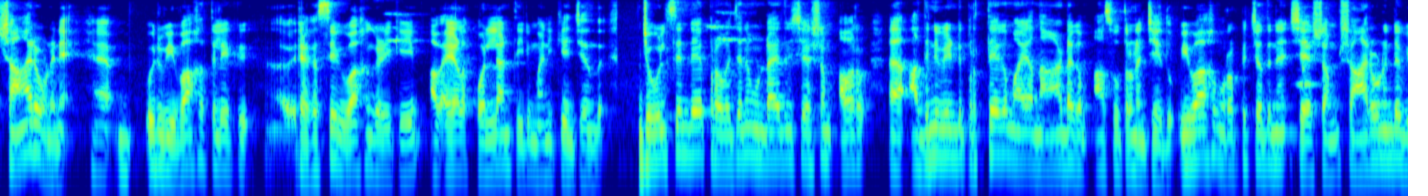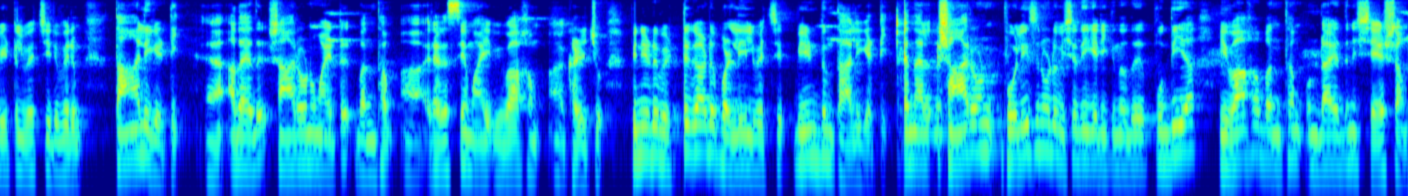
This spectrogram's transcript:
ഷാരോണിനെ ഒരു വിവാഹത്തിലേക്ക് രഹസ്യ വിവാഹം കഴിക്കുകയും അയാളെ കൊല്ലാൻ തീരുമാനിക്കുകയും ചെയ്യുന്നത്. ജോത്സ്യന്റെ പ്രവചനം ഉണ്ടായതിനു ശേഷം അവർ അതിനുവേണ്ടി പ്രത്യേകമായ നാടകം ആസൂത്രണം ചെയ്തു. വിവാഹം ഉറപ്പിച്ചതിന് ശേഷം ഷാരോണിന്റെ വീട്ടിൽ വെച്ച് ഇരുവരും താലി കെട്ടി. അതായത് ഷാരോണുമായിട്ട് ബന്ധം രഹസ്യമായി വിവാഹം കഴിച്ചു. പിന്നീട് വെട്ടുകാട് പള്ളിയിൽ വെച്ച് വീണ്ടും താലി കെട്ടി. എന്നാൽ ഷാരോൺ പോലീസിനോട് വിശദീകരിക്കുന്നത് പുതിയ വിവാഹബന്ധം ഉണ്ടായതിനു ശേഷം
